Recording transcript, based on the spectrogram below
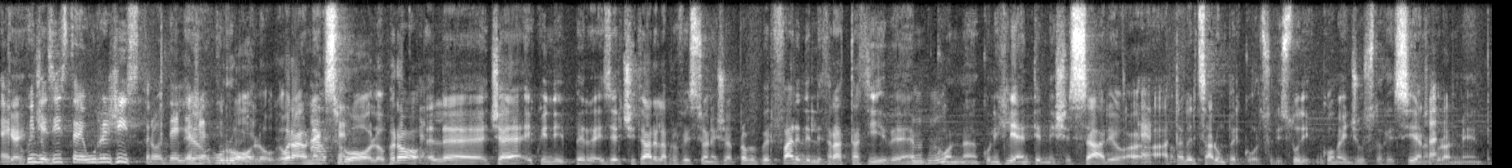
Ecco, quindi Cioè, esiste un registro degli agenti un ruolo, ora è un Ah, ex ok. ruolo, però Ok. il- c'è e quindi per esercitare la professione, cioè proprio per fare delle trattative eh, con, con i clienti è necessario Mhm. Ecco. attraversare un percorso di studi, come è giusto che sia Certo. naturalmente.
